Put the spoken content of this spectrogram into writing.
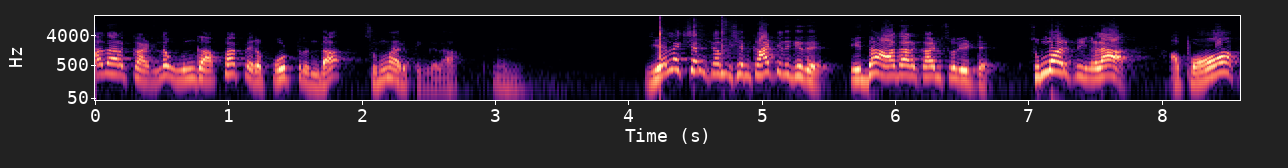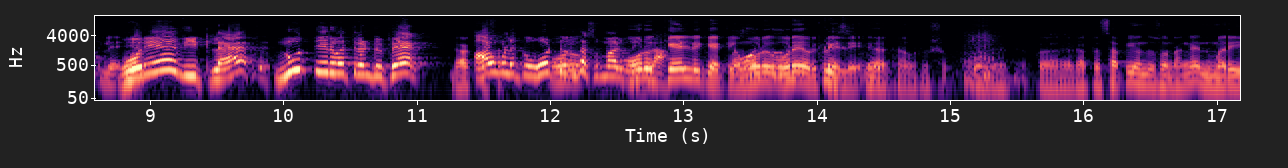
ஆதார் கார்டுல உங்க அப்பா பேரை போட்டிருந்தா சும்மா இருப்பீங்களா? எலெக்ஷன் கமிஷன் காட்டியிருக்குது. இதுதான் ஆதார் கார்டு சொல்லிட்டு. சும்மா இருப்பீங்களா? அப்போ ஒரே வீட்ல நூத்தி இருபத்தி ரெண்டு பேர் அவங்களுக்கு ஓட்டு இருந்தா சும்மா ஒரு கேள்வி கேட்கலாம். ஒரு ஒரே ஒரு கேள்வி. இப்போ டாக்டர் சஃபி வந்து சொன்னாங்க இந்த மாதிரி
